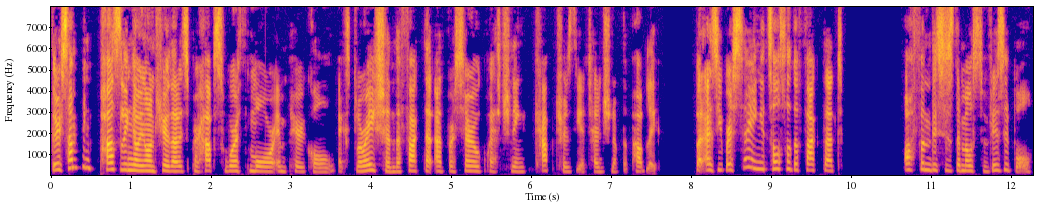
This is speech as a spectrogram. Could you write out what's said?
there's something puzzling going on here that is perhaps worth more empirical exploration the fact that adversarial questioning captures the attention of the public. But as you were saying, it's also the fact that often this is the most visible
